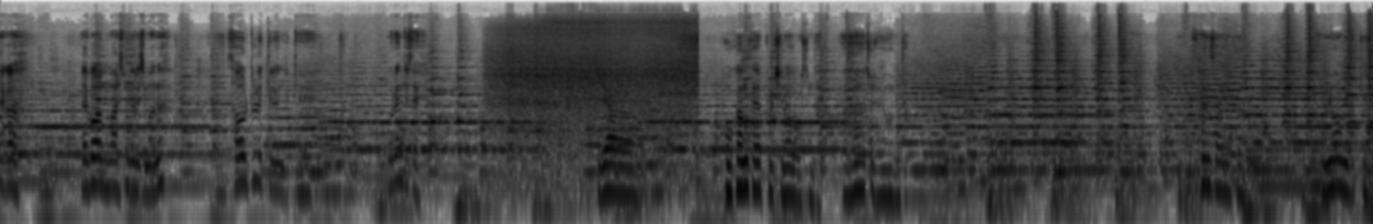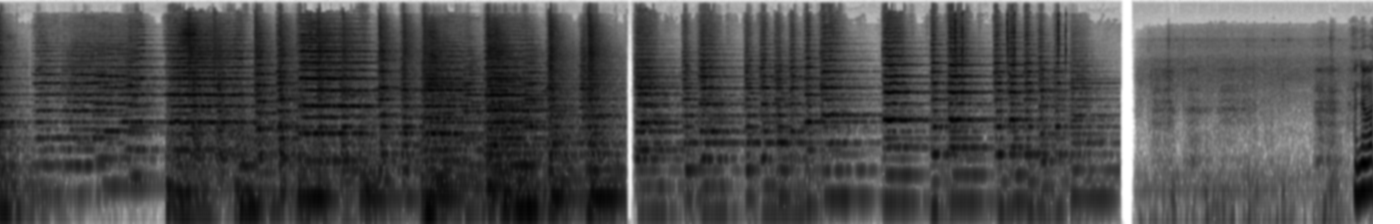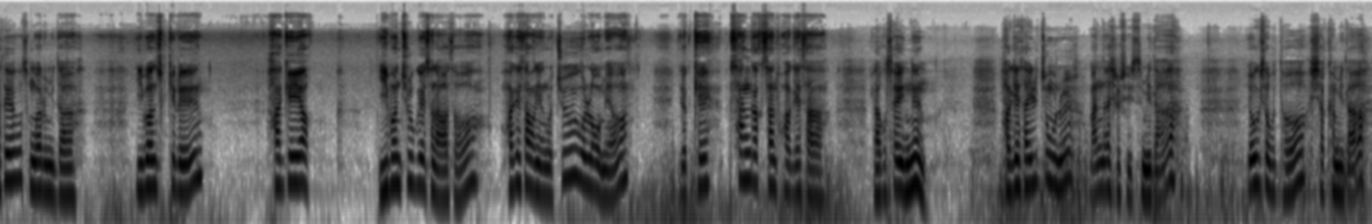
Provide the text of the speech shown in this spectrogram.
제가 매번 말씀드리지만은 서울 둘레길은 이렇게 오렌지색 이야 보강새 앞을 지나가고 있습니다. 아주 조용합니다. 산 사이에 안녕하세요. 송마루입니다. 이번 숲길은 하계역 2번 출구에서 나와서 화계사 방향으로 쭉 올라오면 이렇게 삼각산 화계사라고 써있는 화계사 일주문을 만나실 수 있습니다. 여기서부터 시작합니다.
